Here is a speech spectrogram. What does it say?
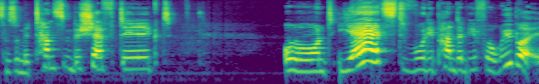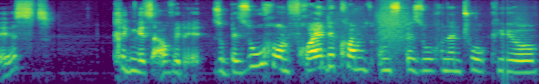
so mit Tanzen beschäftigt. Und jetzt, wo die Pandemie vorüber ist, kriegen wir jetzt auch wieder so Besuche und Freunde kommen uns besuchen in Tokio.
